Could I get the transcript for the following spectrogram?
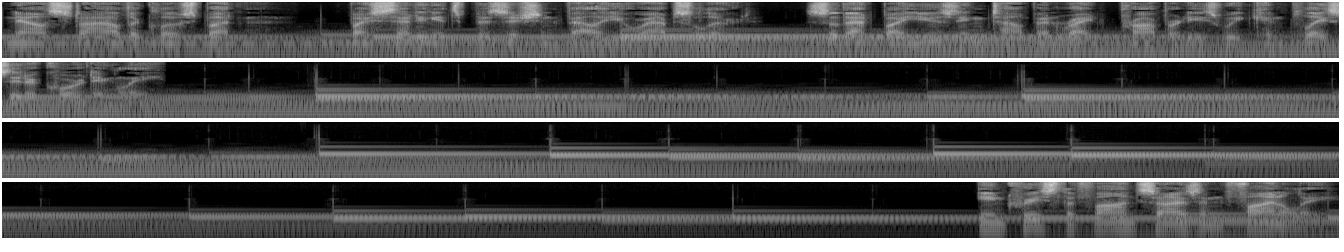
Now style the close button, by setting its position value absolute, so that by using top and right properties we can place it accordingly. Increase the font size and finally,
